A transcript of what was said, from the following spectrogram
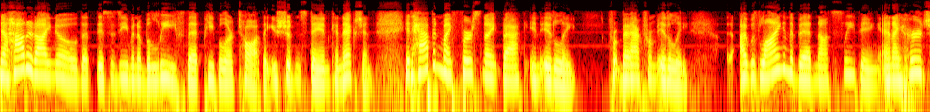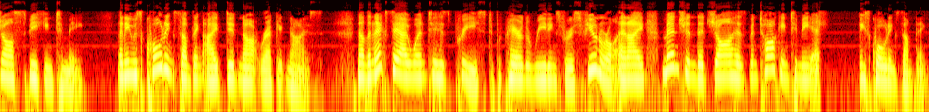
Now, how did I know that this is even a belief that people are taught, that you shouldn't stay in connection? It happened my first night back in Italy, back from Italy. I was lying in the bed, not sleeping, and I heard Jean speaking to me. And he was quoting something I did not recognize. Now, the next day I went to his priest to prepare the readings for his funeral, and I mentioned that Jean has been talking to me and he's quoting something.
